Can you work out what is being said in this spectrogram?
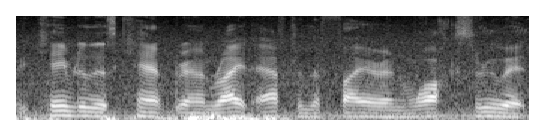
We came to this campground right after the fire and walked through it.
